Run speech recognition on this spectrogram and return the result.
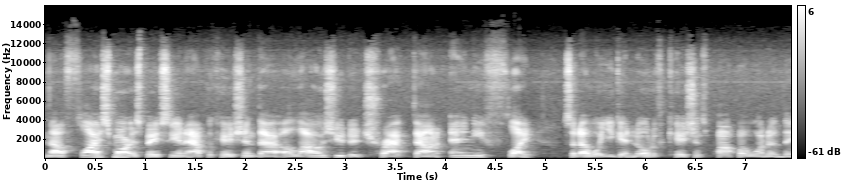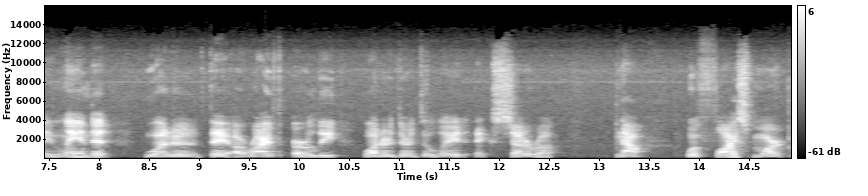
Now FlySmart is basically an application that allows you to track down any flight. So that way you get notifications pop up whether they landed, whether they arrived early, whether they're delayed, etc. Now with FlySmart,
